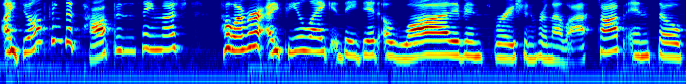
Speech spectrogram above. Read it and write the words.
I don't think the top is the same mesh. However, I feel like they did a lot of inspiration from that last top, and so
